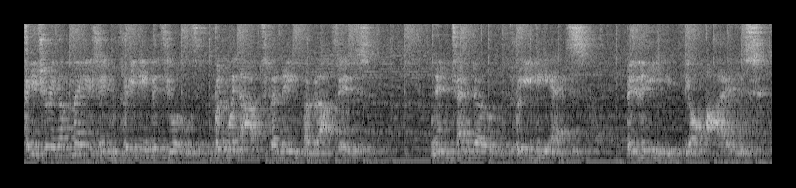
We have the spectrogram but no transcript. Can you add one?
Featuring amazing 3D visuals, but without the need for glasses. Nintendo 3DS. Believe your eyes.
